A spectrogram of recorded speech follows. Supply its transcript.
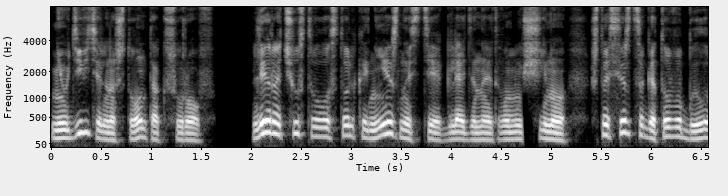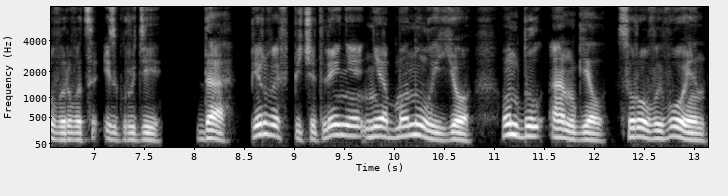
неудивительно, что он так суров. Лера чувствовала столько нежности, глядя на этого мужчину, что сердце готово было вырваться из груди. Да, первое впечатление не обмануло ее. Он был ангел, суровый воин,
